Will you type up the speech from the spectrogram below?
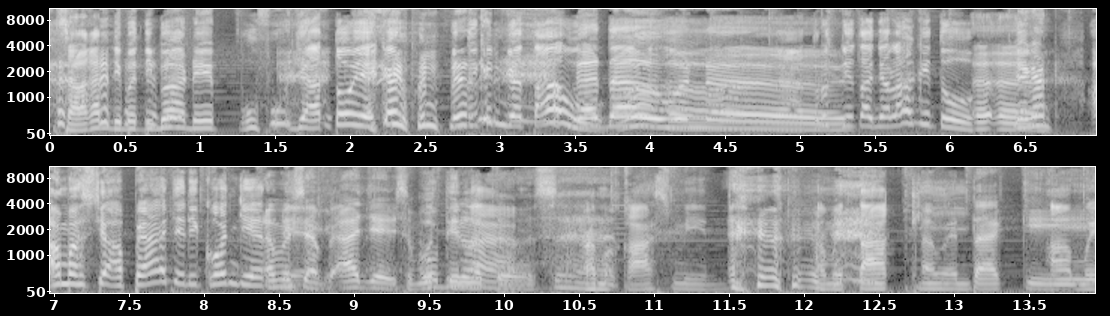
misalkan tiba-tiba ada UFO jatuh ya kan bener kan nggak tahu Nggak tahu, Heeh. bener. nah, terus ditanya lagi tuh ya kan sama siapa aja di Konjer Sama siapa aja Gue disebutin lah tuh. Sama Kasmin, sama Taki, Sama Taki. sama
